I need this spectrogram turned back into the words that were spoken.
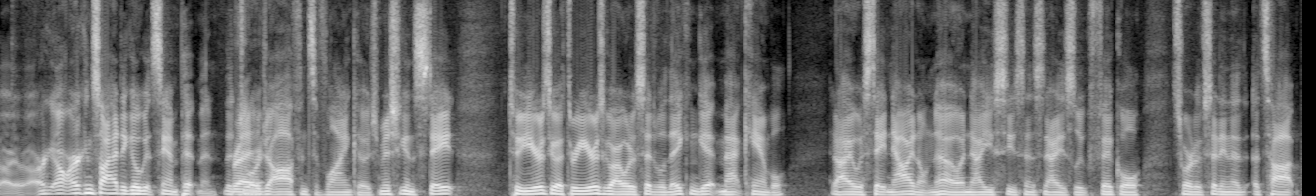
Ar- Ar- Arkansas had to go get Sam Pittman, the Right. Georgia offensive line coach. Michigan State, two years ago, three years ago, I would have said, well, they can get Matt Campbell at Iowa State. Now I don't know, and now you see Cincinnati's Luke Fickell sort of sitting at- atop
